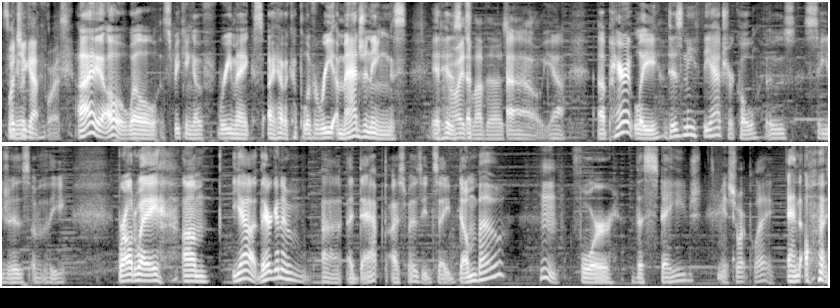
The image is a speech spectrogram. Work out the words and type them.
So what you got for us? I oh well. Speaking of remakes, I have a couple of reimaginings. It I always love those. Oh yeah. apparently Disney Theatrical, those sages of the Broadway, um, yeah, they're gonna uh, adapt. I suppose you'd say Dumbo Hmm. for the stage, It's gonna be a short play. and on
